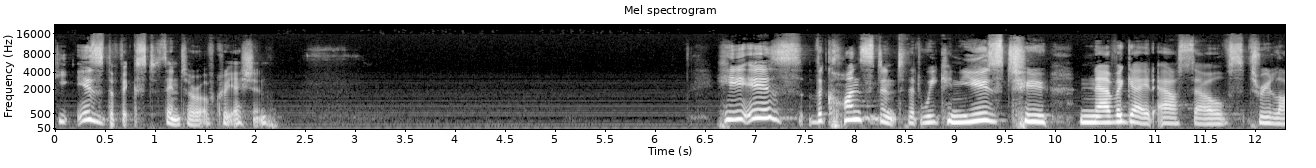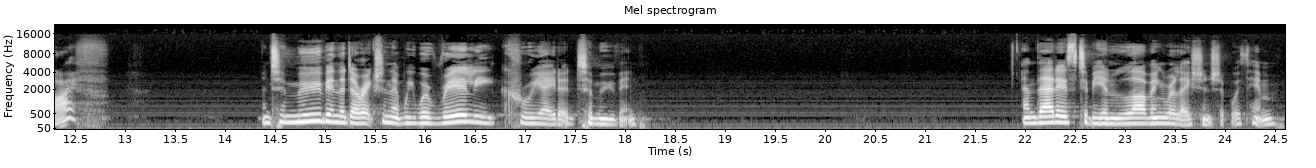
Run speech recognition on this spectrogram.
He is the fixed center of creation. He is the constant that we can use to navigate ourselves through life and to move in the direction that we were really created to move in. And that is to be in loving relationship with Him,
